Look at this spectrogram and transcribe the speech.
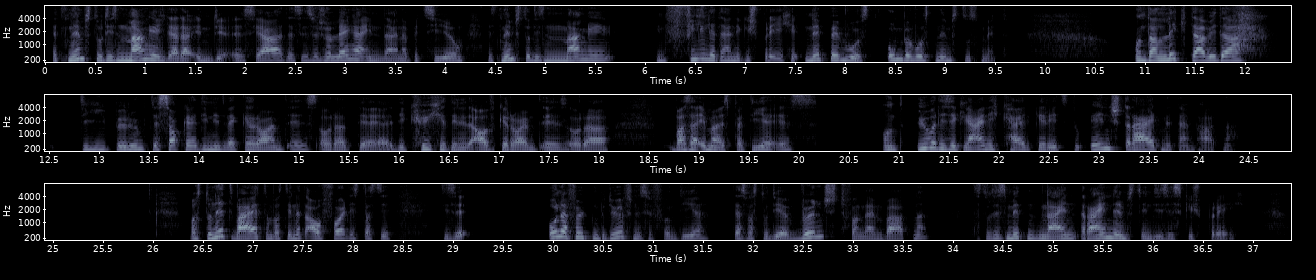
Jetzt nimmst du diesen Mangel, der da in dir ist, ja, das ist ja schon länger in deiner Beziehung. Jetzt nimmst du diesen Mangel in viele deine Gespräche, nicht bewusst, unbewusst nimmst du es mit. Und dann liegt da wieder die berühmte Socke, die nicht weggeräumt ist, oder der, die Küche, die nicht aufgeräumt ist, oder was auch immer es bei dir ist. Und über diese Kleinigkeit gerätst du in Streit mit deinem Partner. Was du nicht weißt und was dir nicht auffällt, ist, dass die, diese unerfüllten Bedürfnisse von dir, das, was du dir wünschst von deinem Partner, dass du das mitten reinnimmt in dieses Gespräch.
